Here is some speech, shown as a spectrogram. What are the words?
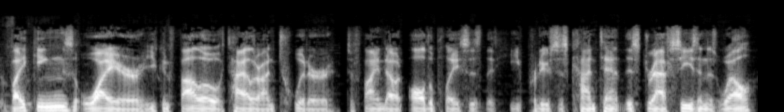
Vikings Wire. You can follow Tyler on Twitter to find out all the places that he produces content this draft season as well.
